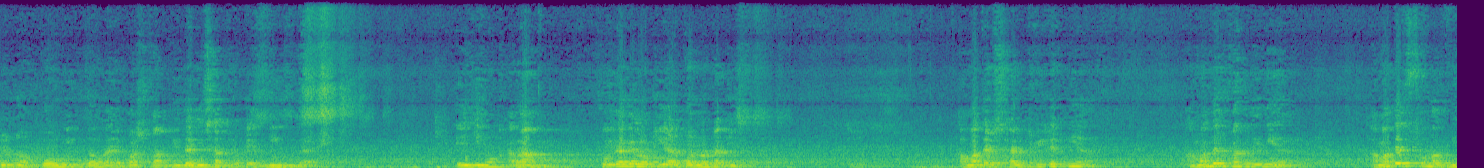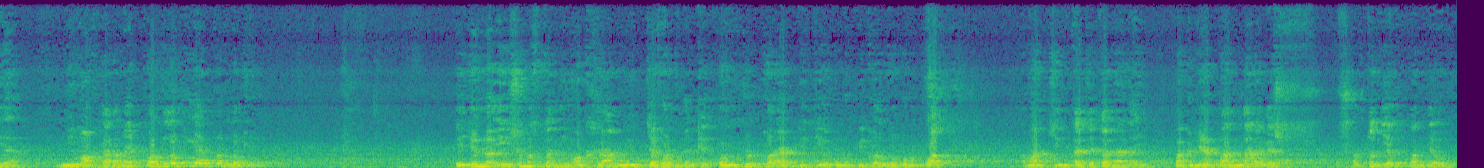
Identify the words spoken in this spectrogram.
জন্য কৌমিক বিদায়ী এই কি আমাদের সার্টিফিকেট নিয়ে, আমাদের ফাঁকরি নিয়ে, আমাদের সনদ নিয়ে, নিমক হারামে করল কি আর করল কি? এই জন্য এই সমস্ত নিমক হারাম মির্জাভরদেরকে কন্ট্রোল করার দ্বিতীয় কোনো বিকল্প, কোনো পথ আমার চিন্তা চেতনা নাই। পাখিটা বান্ধার আগে শর্ত দিয়ে বানতে হবে।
